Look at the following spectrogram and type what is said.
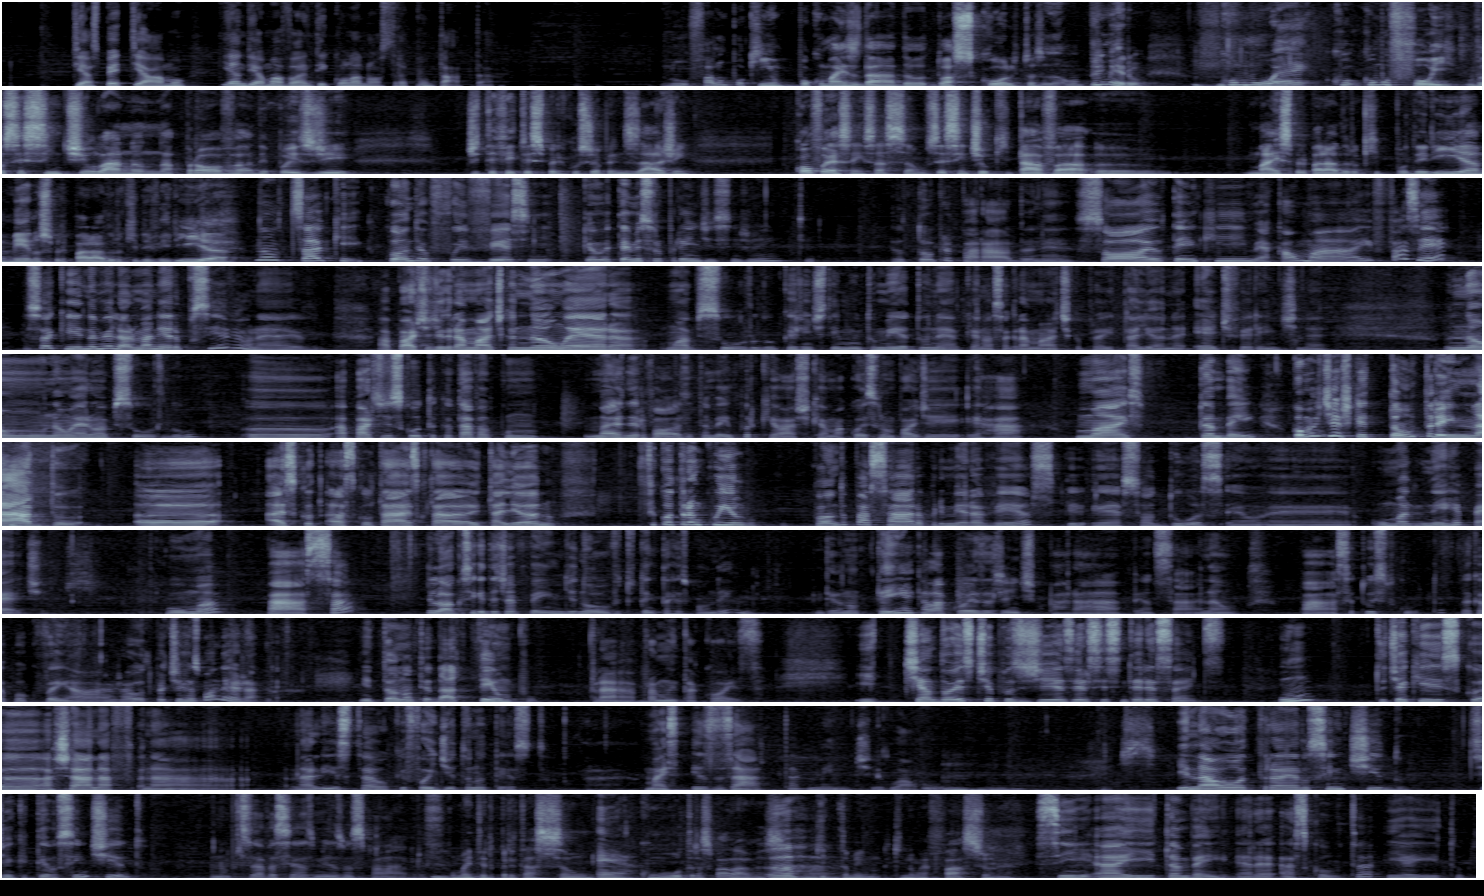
Ti aspettiamo e andiamo avanti con la nostra puntata. Lu, fala um pouquinho, um pouco mais da, do, do ascolto. Primeiro, como é, co- como foi? Você sentiu lá na, na prova, depois de, de ter feito esse percurso de aprendizagem, qual foi a sensação? Você sentiu que estava mais preparado do que poderia, menos preparado do que deveria? Não, sabe que quando eu fui ver, assim, que eu até me surpreendi, assim, gente, eu tô preparada, né? Só eu tenho que me acalmar e fazer isso aqui da melhor maneira possível, né? A parte de gramática não era um absurdo, que a gente tem muito medo, né? Porque a nossa gramática para italiana é diferente, né? Não, não era um absurdo. Uh, a parte de escuta que eu estava com mais nervosa também, porque eu acho que é uma coisa que não pode errar. Mas também, como a gente acho que é tão treinado uh, a, escutar, a escutar, a escutar italiano, ficou tranquilo. Quando passaram a primeira vez, é só duas, é, é, uma nem repete. Uma passa e logo em seguida já vem de novo e tu tem que estar respondendo. Entendeu? Não tem aquela coisa a gente parar, pensar, não. Passa, tu escuta, daqui a pouco vem a já outra para te responder já. Né? Então não te dá tempo para muita coisa. E tinha dois tipos de exercícios interessantes. Um, tu tinha que uh, achar na, na, na, lista o que foi dito no texto. Mas exatamente igual. Uhum. E na outra era o sentido. Tinha que ter o sentido. Não precisava ser as mesmas palavras. Uma interpretação é. com outras palavras. Uhum. Que também que não é fácil, né? Sim, aí também era a escuta e aí tu...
